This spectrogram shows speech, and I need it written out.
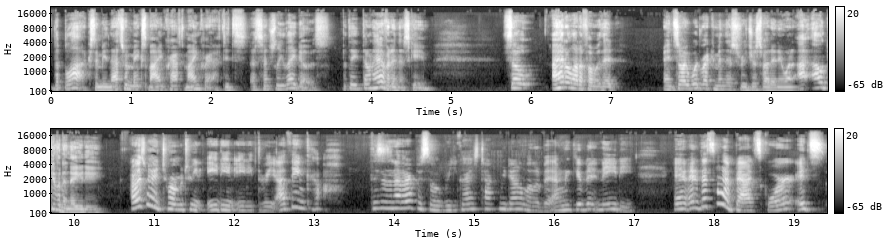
the blocks. I mean, that's what makes Minecraft Minecraft. It's essentially Legos, but they don't have it in this game. So I had a lot of fun with it. And so I would recommend this for just about anyone. I, I'll give it an 80. I was really torn between 80 and 83. I think ugh, this is another episode where you guys talked me down a little bit. I'm going to give it an 80. And, and that's not a bad score. It's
